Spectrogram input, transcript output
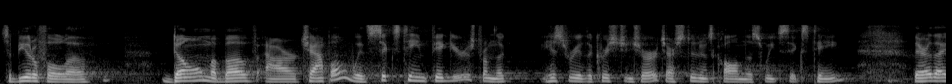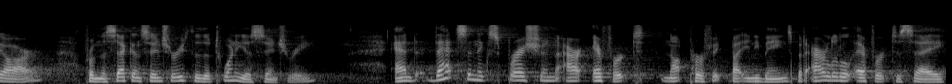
it's a beautiful uh, dome above our chapel with 16 figures from the history of the Christian church. Our students call them the Sweet 16. There they are, from the second century to the 20th century. And that's an expression, our effort, not perfect by any means, but our little effort to say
